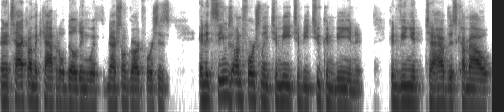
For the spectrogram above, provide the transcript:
an attack on the Capitol building with National Guard forces, and it seems unfortunately to me to be too convenient convenient to have this come out.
